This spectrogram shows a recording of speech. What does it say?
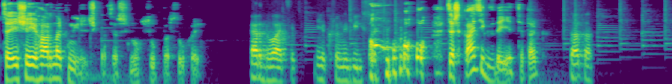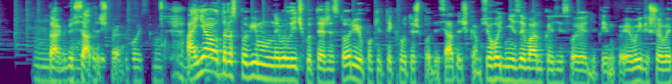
Це ще й гарна книжечка. Це ж ну супер, слухай. R20, якщо не більше. О, Це ж казік, здається, так? Тата. Так, десяточка. А я от розповім невеличку теж історію, поки ти крутиш по десяточкам. Сьогодні з Іванкою зі своєю дитинкою вирішили.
